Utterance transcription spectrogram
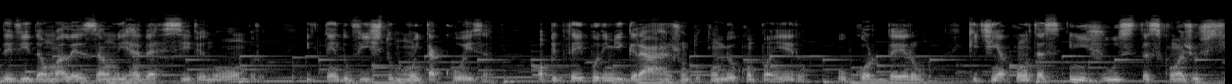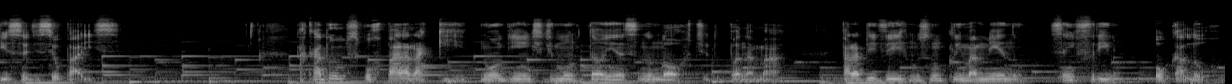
devido a uma lesão irreversível no ombro e tendo visto muita coisa, optei por emigrar junto com meu companheiro, o Cordeiro, que tinha contas injustas com a justiça de seu país. Acabamos por parar aqui, no ambiente de montanhas no norte do Panamá, para vivermos num clima ameno, sem frio ou calor.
